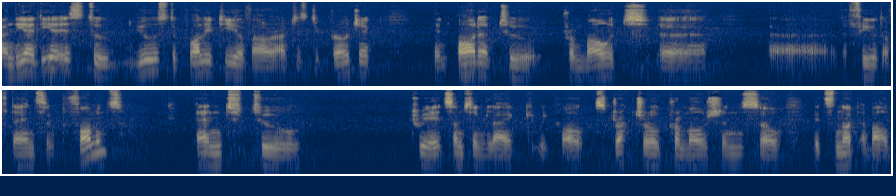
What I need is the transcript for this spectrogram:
and the idea is to use the quality of our artistic project in order to promote uh, uh, the field of dance and performance and to create something like we call structural promotion. So it's not about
